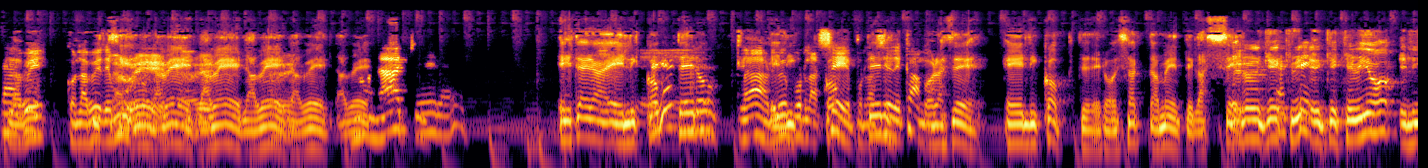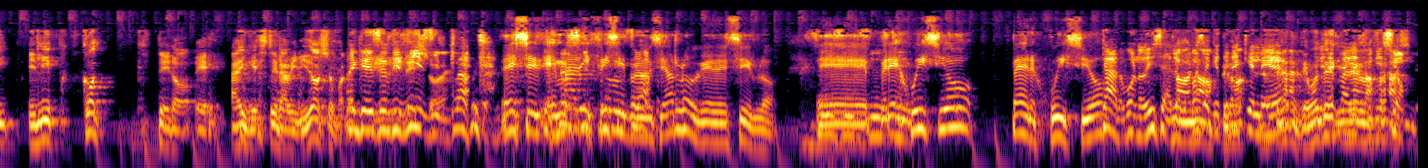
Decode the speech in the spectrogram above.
la B, con la B de sí, la B, la B, la B, la B, la B, la B. Esta era helicóptero. Claro, por la C, por la C de campo. Por la C, helicóptero, exactamente, la C. Pero el que, escribió el, helicóptero, eh, hay que ser habilidoso para Hay que ser difícil, ¿eh? claro. Es, más difícil pronunciarlo que decirlo. Eh, prejuicio, perjuicio. Claro, bueno, dice, lo que pasa es que tenés que leer, espérate, vos tenés que leer la definición.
